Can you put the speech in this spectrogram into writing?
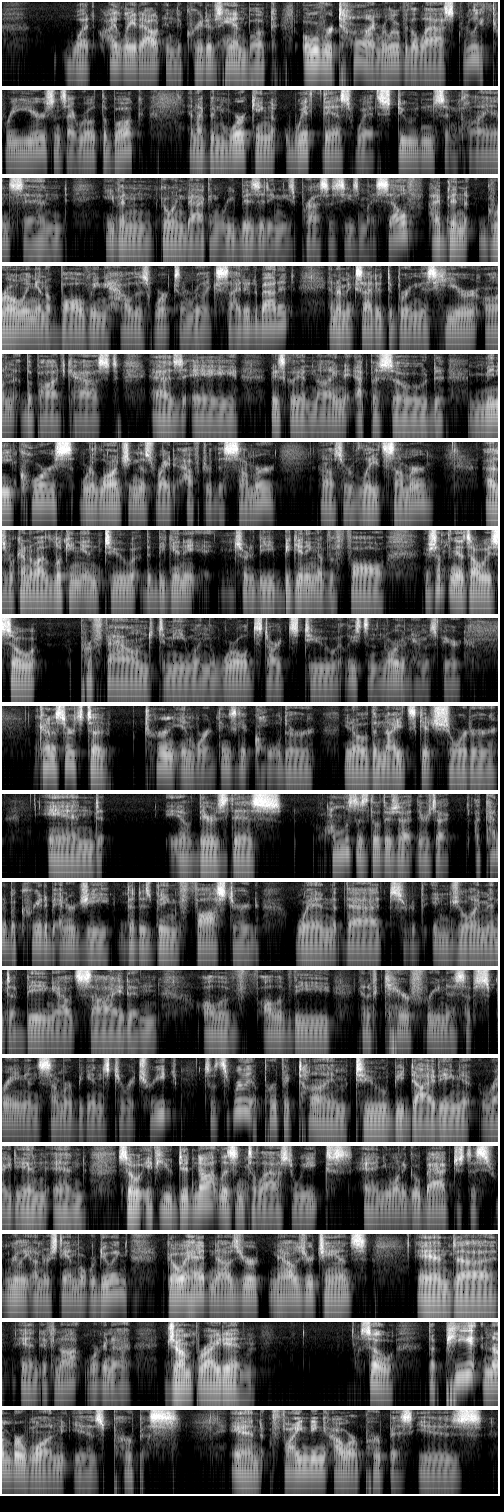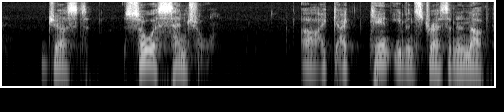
what I laid out in the Creative's Handbook over time, really over the last really three years since I wrote the book. And I've been working with this with students and clients and even going back and revisiting these processes myself. I've been growing and evolving how this works, I'm really excited about it. And I'm excited to bring this here on the podcast as a basically a nine episode mini course. We're launching this right after the summer, uh, sort of late summer as we're kind of uh, looking into the beginning, sort of the beginning of the fall, there's something that's always so profound to me when the world starts to, at least in the northern hemisphere, kind of starts to turn inward. Things get colder, you know, the nights get shorter, and you know, there's this almost as though there's a there's a, a kind of a creative energy that is being fostered when that sort of enjoyment of being outside and all of all of the kind of carefreeness of spring and summer begins to retreat. So it's really a perfect time to be diving right in. And so if you did not listen to last week's and you want to go back just to really understand what we're doing, go ahead. Now's your now's your chance. And uh, and if not, we're gonna jump right in. So the P number one is purpose. And finding our purpose is just so essential. Uh, I, I can't even stress it enough.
